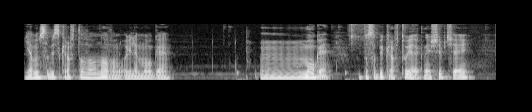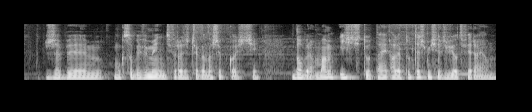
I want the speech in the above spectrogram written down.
Ja bym sobie skraftował nową, o ile mogę. Mm, mogę. To sobie kraftuję jak najszybciej, żebym mógł sobie wymienić w razie czego na szybkości. Dobra, mam iść tutaj, ale tu też mi się drzwi otwierają.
